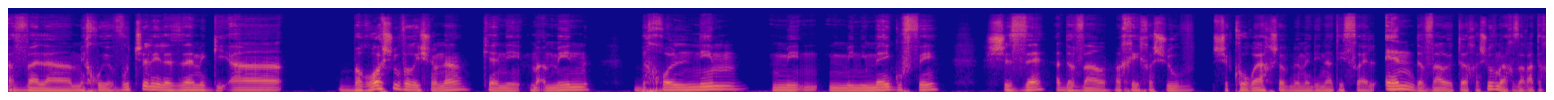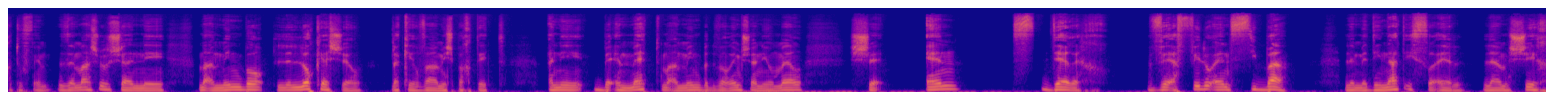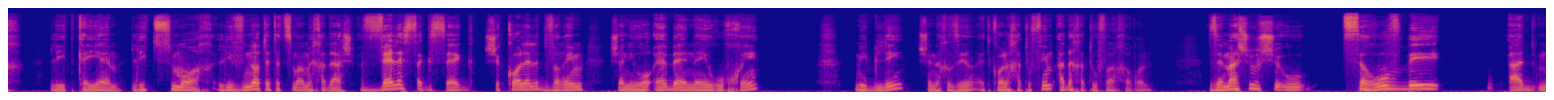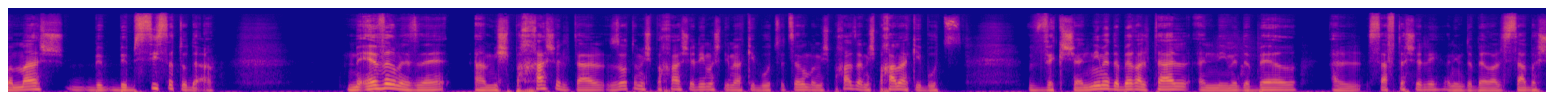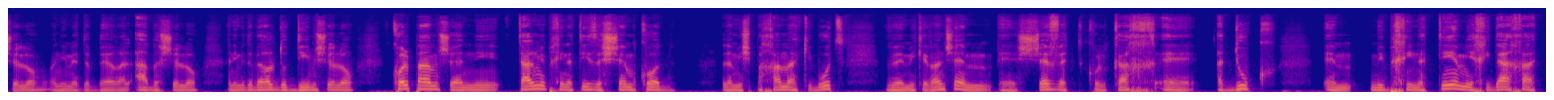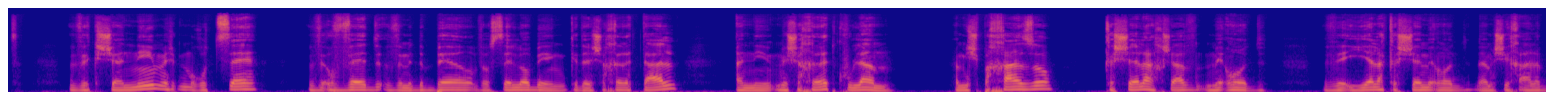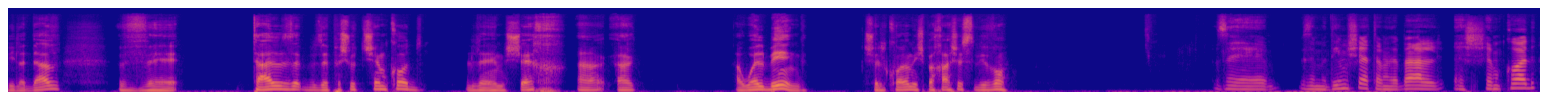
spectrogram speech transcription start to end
אבל המחויבות שלי לזה מגיעה בראש ובראשונה, כי אני מאמין בכל נים מנימי גופי, שזה הדבר הכי חשוב שקורה עכשיו במדינת ישראל. אין דבר יותר חשוב מהחזרת החטופים. זה משהו שאני מאמין בו ללא קשר לקרבה המשפחתית. אני באמת מאמין בדברים שאני אומר, שאין דרך ואפילו אין סיבה למדינת ישראל להמשיך להתקיים, לצמוח, לבנות את עצמה מחדש ולשגשג, שכל אלה דברים שאני רואה בעיני רוחי, מבלי שנחזיר את כל החטופים עד החטוף האחרון. זה משהו שהוא צרוב בי עד ממש בבסיס התודעה. מעבר לזה, המשפחה של טל, זאת המשפחה של אימא שלי מהקיבוץ. אצלנו במשפחה זה המשפחה מהקיבוץ. וכשאני מדבר על טל, אני מדבר על סבתא שלי, אני מדבר על סבא שלו, אני מדבר על אבא שלו, אני מדבר על דודים שלו. כל פעם שאני, טל מבחינתי זה שם קוד למשפחה מהקיבוץ, ומכיוון שהם אה, שבט כל כך אה, אדוק, הם מבחינתי הם יחידה אחת. וכשאני רוצה ועובד ומדבר ועושה לובינג כדי לשחרר את טל, אני משחרר את כולם. המשפחה הזו, קשה לה עכשיו מאוד, ויהיה לה קשה מאוד להמשיך הלאה בלעדיו, וטל זה, זה פשוט שם קוד להמשך ה-well-being של כל המשפחה שסביבו. זה, זה מדהים שאתה מדבר על שם קוד.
